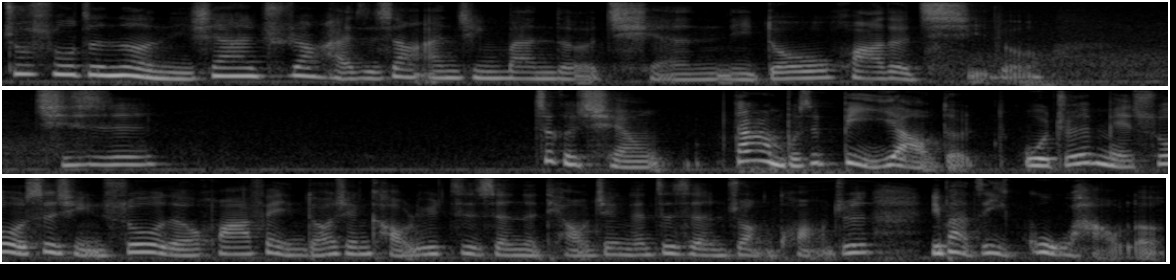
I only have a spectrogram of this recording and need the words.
就说真的，你现在去让孩子上安亲班的钱，你都花得起了。其实这个钱当然不是必要的。我觉得每所有事情，所有的花费，你都要先考虑自身的条件跟自身的状况。就是你把自己顾好了，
